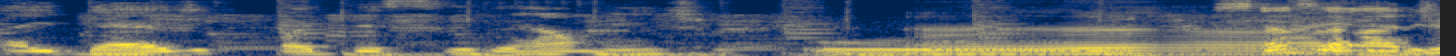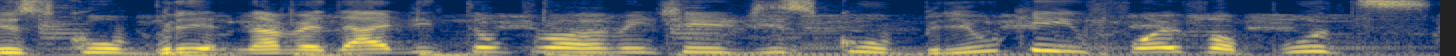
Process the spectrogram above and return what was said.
a ideia de que pode ter sido realmente o ah, Cesário. ele descobri... Na verdade, então provavelmente ele descobriu quem foi e falou, putz,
